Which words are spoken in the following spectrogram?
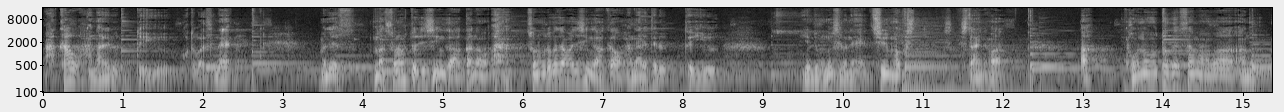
赤を離れる」っていう言葉ですね。で、まあ、その人自身が赤の その仏様自身が赤を離れてるっていうよりもむしろね注目したいのはあこの仏様はあの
